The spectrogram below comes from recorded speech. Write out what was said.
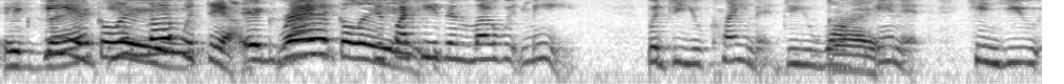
Exactly. He is in love with them. Exactly. Right? Just like He's in love with me. But do you claim it? Do you walk in it? Can you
